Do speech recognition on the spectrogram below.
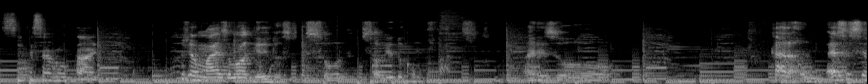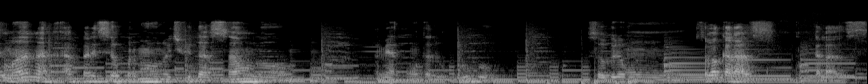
Sinta-se à vontade. Eu jamais eu não agredo as pessoas, eu só lido com fatos. Mas o. Cara, essa semana apareceu para mim uma notificação no, na minha conta do Google sobre um. sobre aquelas, aquelas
